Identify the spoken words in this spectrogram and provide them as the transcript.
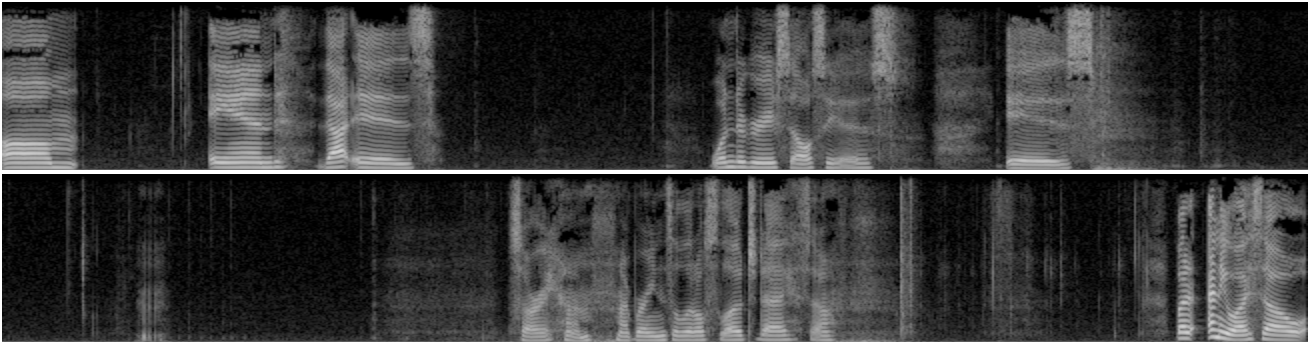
Um, and that is one degree Celsius is sorry um my brain's a little slow today so but anyway so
